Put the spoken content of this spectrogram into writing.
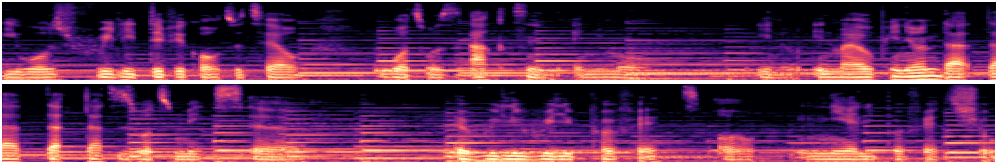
it was really difficult to tell what was acting anymore you know in my opinion that that that, that is what makes a, a really really perfect or nearly perfect show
